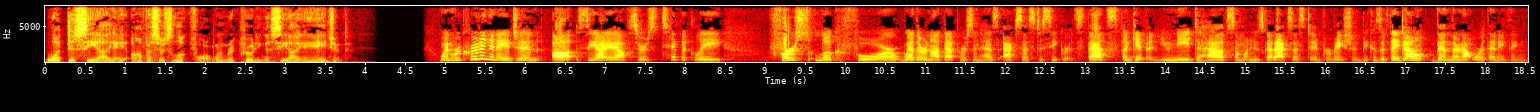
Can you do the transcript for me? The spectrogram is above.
What do CIA officers look for when recruiting a CIA agent? When recruiting an agent, uh, CIA officers typically first look for whether or not that person has access to secrets. That's a given. You need to have someone who's got access to information because if they don't, then they're not worth anything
